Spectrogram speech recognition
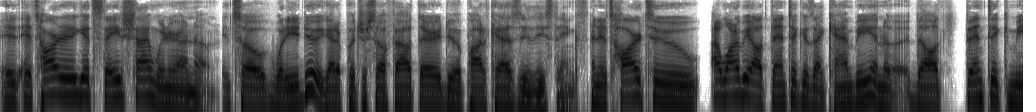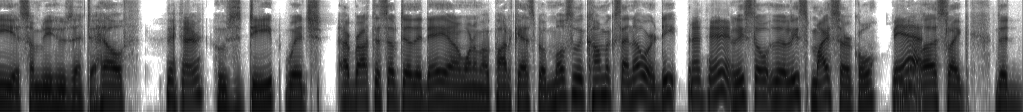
it's harder to get stage time when you're unknown. And so what do you do? You got to put yourself out there, do a podcast, do these things. And it's hard to I want to be authentic as I can be and uh, the authentic me is somebody who's into health, who's deep, which I brought this up the other day on one of my podcasts, but most of the comics I know are deep. At least, at least my circle, you know, Yeah. us like the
